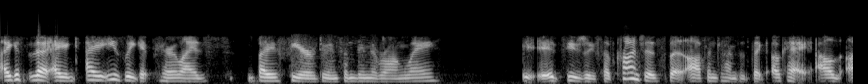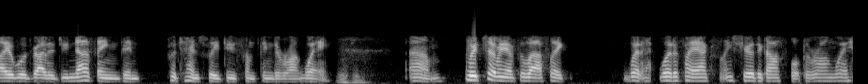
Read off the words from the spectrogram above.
I guess that I I easily get paralyzed by fear of doing something the wrong way. It's usually subconscious, but oftentimes it's like, okay, I'll I would rather do nothing than potentially do something the wrong way. Mm-hmm. Um, which I mean, I have to laugh like what what if I accidentally share the gospel the wrong way,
